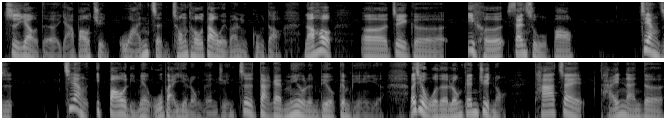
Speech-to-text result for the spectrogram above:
制药的芽孢菌，完整从头到尾帮你顾到。然后呃，这个一盒三十五包，这样子，这样一包里面五百亿龙根菌，这大概没有人比我更便宜了。而且我的龙根菌哦。它在台南的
